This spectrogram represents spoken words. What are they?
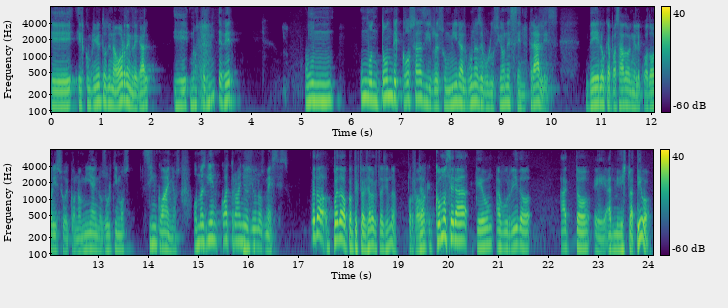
eh, el cumplimiento de una orden legal, eh, nos permite ver un, un montón de cosas y resumir algunas evoluciones centrales de lo que ha pasado en el Ecuador y su economía en los últimos cinco años, o más bien cuatro años y unos meses. ¿Puedo, ¿Puedo contextualizar lo que estoy diciendo? Por O favor. sea, ¿Cómo será que un aburrido acto eh, administrativo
